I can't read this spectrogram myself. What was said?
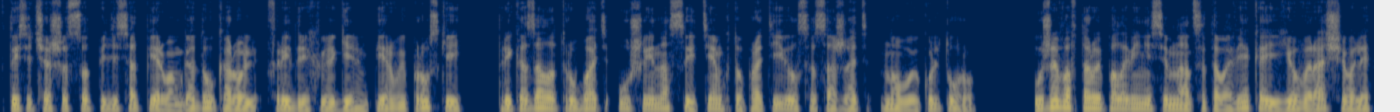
В 1651 году король Фридрих Вильгельм I прусский приказал отрубать уши и носы тем, кто противился сажать новую культуру. Уже во второй половине XVII века ее выращивали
